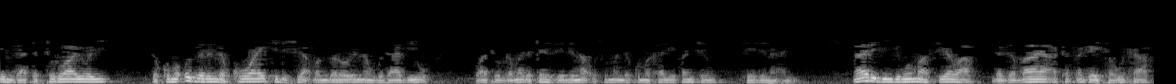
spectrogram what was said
ingantattun ruwayoyi da kuma uzurin da kowa yake da shi a ɓangarorin nan guda biyu wato game da kai Sayyidina Usman da kuma khalifancin Sayyidina Ali. Na rigingimu masu yawa daga baya aka tsagaita wuta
